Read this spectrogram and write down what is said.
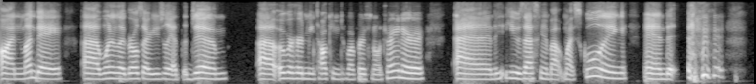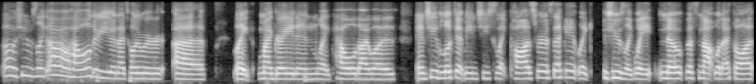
on Monday, uh, one of the girls that are usually at the gym uh, overheard me talking to my personal trainer and he was asking about my schooling and oh she was like oh how old are you? And i told her uh like my grade and like how old i was and she looked at me and she's like paused for a second like she was like wait nope that's not what i thought.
